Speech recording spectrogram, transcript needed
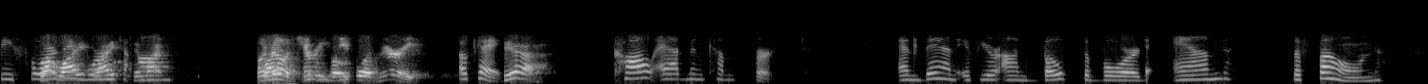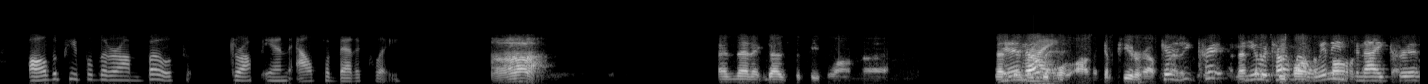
before why- they why- weren't am I- on. Oh Why no, did Terry Jimmy vote? before Barry. Okay, Yeah. call admin comes first, and then if you're on both the board and the phone, all the people that are on both drop in alphabetically. Ah. and then it goes to people on the then Yeah, it no. people on the computer Because you, Chris, you were talking about winning tonight, Chris,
